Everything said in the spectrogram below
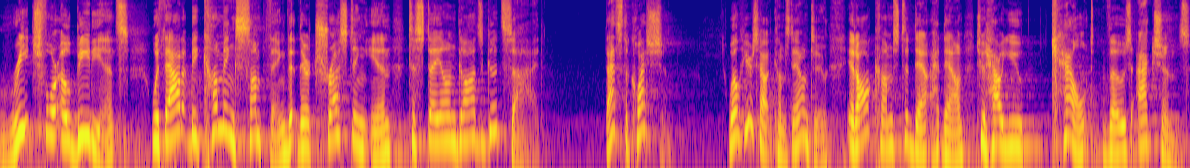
reach for obedience without it becoming something that they're trusting in to stay on God's good side? That's the question. Well, here's how it comes down to it all comes to down, down to how you count those actions.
